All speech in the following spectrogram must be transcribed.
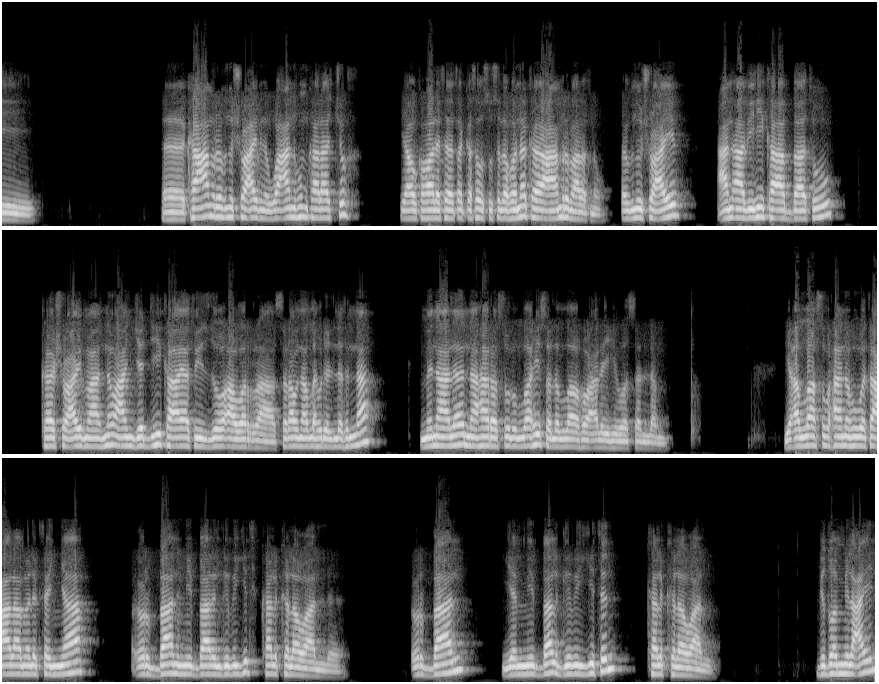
آه، كعمرو بن شعيب وعنهم كالاچو ያው ከኋላ ተጠቀሰው እሱ ስለሆነ ከአምር ማለት ነው ابن شعيب عن ابيه ከአባቱ ከሹዓይብ ማለት ነው عن جده ከአያቱ ይዞ አወራ ስራውን አላህ ወደለትና ምን አለ ነሃ ረሱላህ ሰለላሁ ዐለይሂ ወሰለም የአላህ Subhanahu Wa Ta'ala መልእክተኛ ዑርባን የሚባልን ግብይት ከልክለዋል ዑርባን የሚባል ግብይትን ከልክለዋል بضم العين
